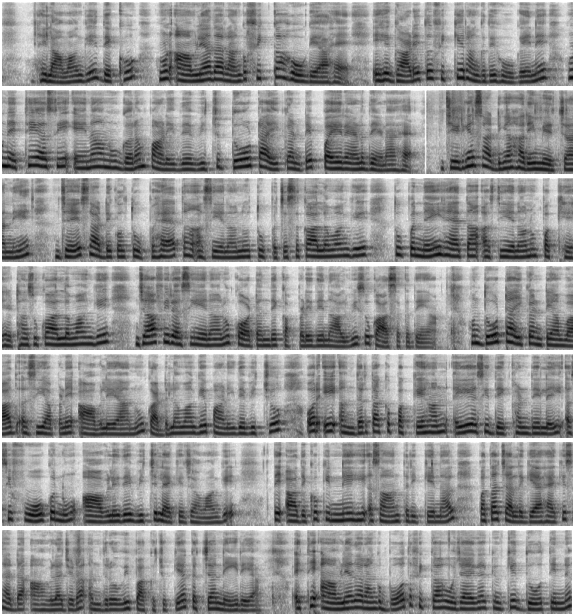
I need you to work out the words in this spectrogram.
ਹਿਲਾਵਾਂਗੇ। ਦੇਖੋ, ਹੁਣ ਆਂਵਲਿਆਂ ਦਾ ਰੰਗ ਫਿੱਕਾ ਹੋ ਗਿਆ ਹੈ। ਇਹ ਗਾੜੇ ਤੋਂ ਫਿੱਕੇ ਰੰਗ ਦੇ ਹੋ ਗਏ ਨੇ। ਹੁਣ ਇੱਥੇ ਅਸੀਂ ਇਹਨਾਂ ਨੂੰ ਗਰਮ ਪਾਣੀ ਦੇ ਵਿੱਚ 2-2.5 ਘੰਟੇ ਪਏ ਰਹਿਣ ਦੇਣਾ ਹੈ। ਜਿਹੜੀਆਂ ਸਾਡੀਆਂ ਹਰੀ ਮਿਰਚਾਂ ਨੇ, ਜੇ ਸਾਡੇ ਕੋਲ ਧੁੱਪ ਹੈ ਤਾਂ ਅਸੀਂ ਇਹਨਾਂ ਨੂੰ ਧੁੱਪ 'ਚ ਸੁਕਾ ਲਵਾਂਗੇ। ਧੁੱਪ ਨਹੀਂ ਹੈ ਤਾਂ ਅਸੀਂ ਇਹਨਾਂ ਨੂੰ ਪੱਖੇ ਹੇਠਾਂ ਸੁਕਾ ਲਵਾਂਗੇ ਜਾਂ ਫਿਰ ਅਸੀਂ ਇਹਨਾਂ ਨੂੰ ਕਾਟਨ ਦੇ ਕੱਪੜੇ ਦੇ ਨਾਲ ਵੀ ਸੁਕਾ ਸਕਦੇ ਹਾਂ। ਹੁਣ 2-2.5 ਘੰਟਿਆਂ ਬਾਅਦ ਅਸੀਂ ਆਪਣੇ ਆਵਲਿਆਂ ਨੂੰ ਕੱਢ ਲਵਾਂਗੇ ਪਾਣੀ ਦੇ ਵਿੱਚੋਂ ਔਰ ਇਹ ਅੰਦਰ ਤੱਕ ਪੱਕੇ ਹਨ। ਇਹ ਅਸੀਂ ਦੇਖਣ ਦੇ ਲਈ ਅਸੀਂ ਫੋਕ ਨੂੰ ਆਵਲੇ ਦੇ ਵਿੱਚ ਲੈ ਕੇ ਜਾਵਾਂਗੇ। ਤੇ ਆ ਦੇਖੋ ਕਿੰਨੇ ਹੀ ਆਸਾਨ ਤਰੀਕੇ ਨਾਲ ਪਤਾ ਚੱਲ ਗਿਆ ਹੈ ਕਿ ਸਾਡਾ ਆਂਵਲਾ ਜਿਹੜਾ ਅੰਦਰੋਂ ਵੀ ਪੱਕ ਚੁੱਕਿਆ, ਕੱਚਾ ਨਹੀਂ ਰਿਹਾ। ਇੱਥੇ ਆਂਵਲਿਆਂ ਦਾ ਰੰਗ ਬਹੁਤ ਫਿੱਕਾ ਹੋ ਜਾਏਗਾ ਕਿਉਂਕਿ 2-3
